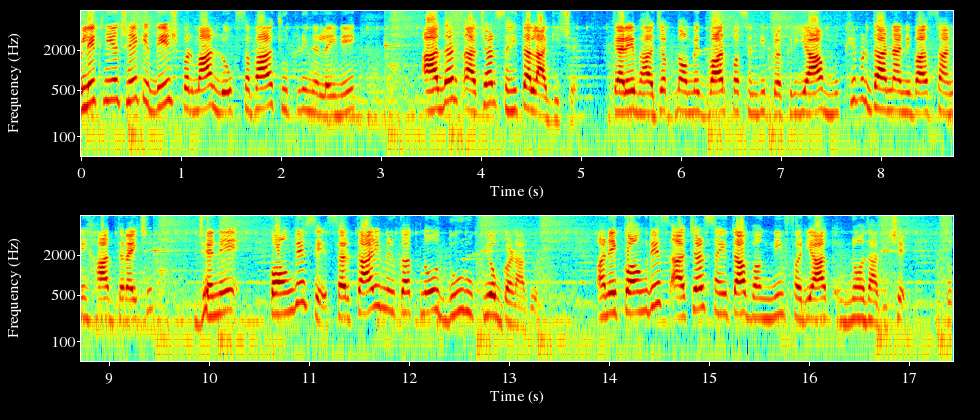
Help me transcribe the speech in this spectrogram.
ઉલ્લેખનીય છે કે દેશભરમાં લોકસભા ચૂંટણીને લઈને આદર્શ આચારસંહિતા લાગી છે. ત્યારે ભાજપના ઉમેદવાર પસંદગી પ્રક્રિયા મુખ્યપ્રધાનના નિવાસસ્થાને હાથ ધરાઈ છે, જેને કોંગ્રેસે સરકારી મિલકતનો દુરુપયોગ ગણાવ્યો. અને કોંગ્રેસ આચારસંહિતા ભંગની ફરિયાદ નોંધાવી છે. તો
